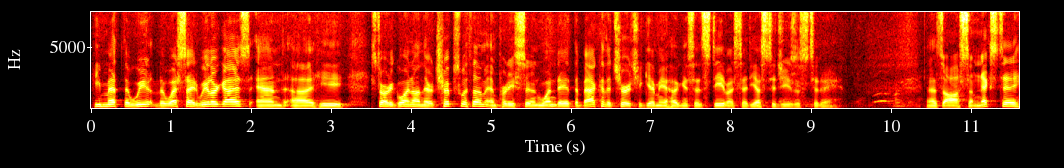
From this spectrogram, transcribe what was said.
He met the, wheel, the West Side Wheeler guys, and uh, he started going on their trips with them. And pretty soon, one day at the back of the church, he gave me a hug and said, Steve, I said yes to Jesus today. And that's awesome. Next to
